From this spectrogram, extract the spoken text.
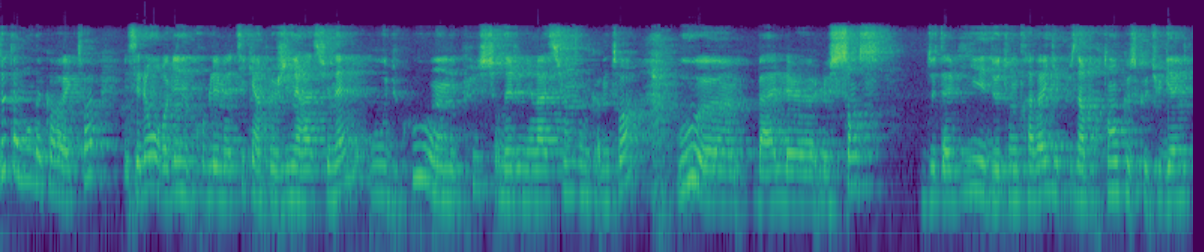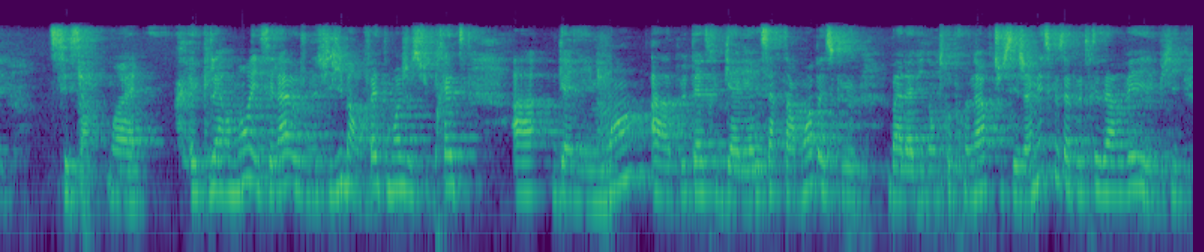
totalement d'accord avec toi. Et c'est là où on revient à une problématique un peu générationnelle, où du coup, on est plus sur des générations comme toi, où euh, bah, le, sens de ta vie et de ton travail est plus important que ce que tu gagnes. C'est ça, ouais. Et clairement, et c'est là où je me suis dit, bah, en fait, moi, je suis prête à gagner moins, à peut-être galérer certains mois parce que bah, la vie d'entrepreneur, tu sais jamais ce que ça peut te réserver. Et puis,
